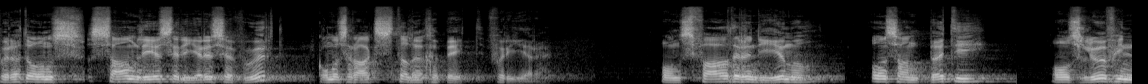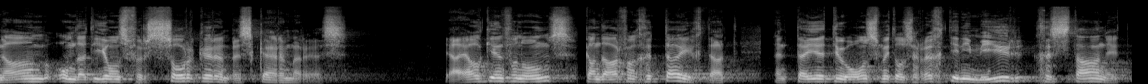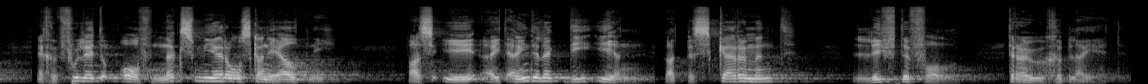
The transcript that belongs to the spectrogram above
Voordat ons saam lees uit die Here se woord, kom ons raak stil in gebed vir die Here. Ons Vader in die hemel, ons aanbid U. Ons loof U naam omdat U ons versorger en beskermer is. Ja, elkeen van ons kan daarvan getuig dat in tye toe ons met ons rug teen die muur gestaan het en gevoel het of niks meer ons kan help nie, was U uiteindelik die een wat beskermend, liefdevol, trou gebly het.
